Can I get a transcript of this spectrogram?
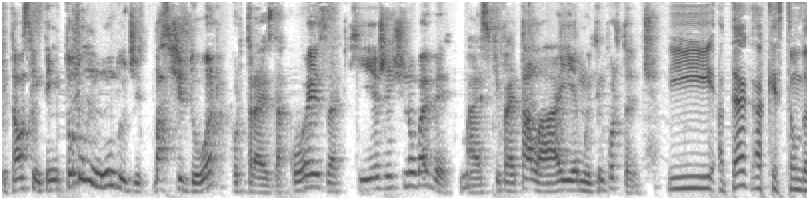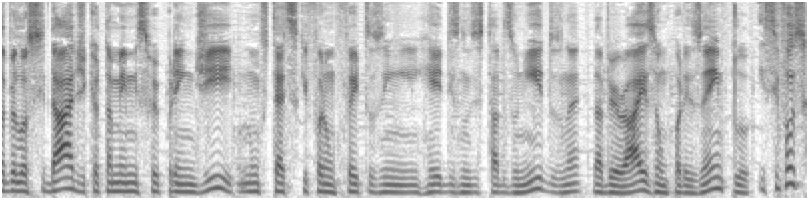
Então, assim, tem todo um mundo de bastidor por trás da coisa que a gente não vai ver, mas que vai estar tá lá e é muito importante. E até a questão da velocidade, que eu também me surpreendi, nos testes que foram feitos em redes nos Estados Unidos, né? Da Verizon, por exemplo. E se fosse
